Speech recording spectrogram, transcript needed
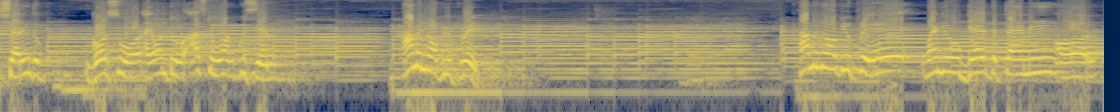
sharing the God's word, I want to ask you one question. How many of you pray? How many of you pray when you get the timing or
